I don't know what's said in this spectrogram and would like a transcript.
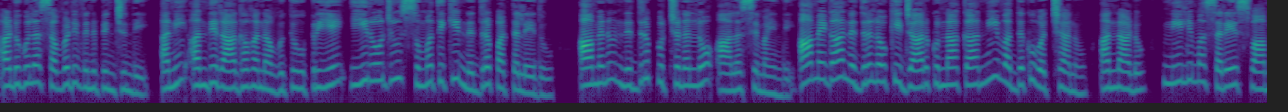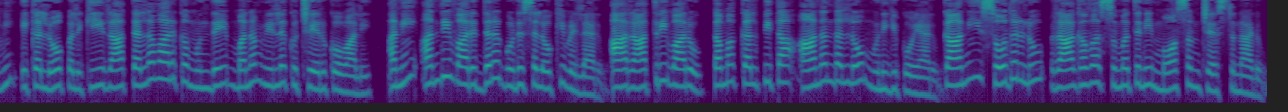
అడుగుల సవ్వడి వినిపించింది అని అంది రాఘవ నవ్వుతూ. ప్రియే ఈ రోజు సుమతికి నిద్ర పట్టలేదు. ఆమెను నిద్రపుచ్చడంలో ఆలస్యమైంది. ఆమెగా నిద్రలోకి జారుకున్నాక నీ వద్దకు వచ్చాను అన్నాడు. నీలిమ సరే స్వామి ఇక లోపలికి రా తెల్లవారక ముందే మనం ఇళ్ళకు చేరుకోవాలి అని అంది వారిద్దర గుడిసెలోకి వెళ్ళారు ఆ రాత్రి వారు తమ కల్పిత ఆనందంలో మునిగిపోయారు. కాని సోదరులు రాఘవ సుమతిని మోసం చేస్తున్నాడు.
